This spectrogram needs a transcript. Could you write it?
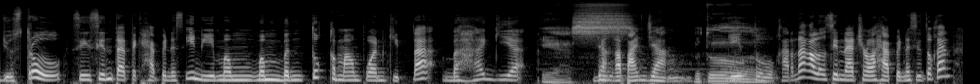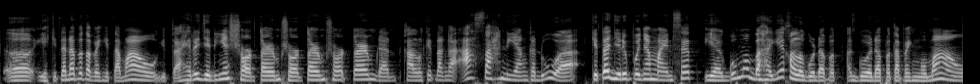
justru si synthetic happiness ini mem- membentuk kemampuan kita bahagia. Yes. Jangka panjang. Betul. gitu. Karena kalau si natural happiness itu kan eh, ya kita dapat apa yang kita mau gitu. Akhirnya jadinya short term short term short term. Dan kalau kita nggak asah nih yang kedua kita jadi punya mindset ya gue mau bahagia kalau gue dapat gue dapat apa yang gue mau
